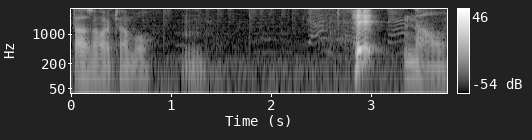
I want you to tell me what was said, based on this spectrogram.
Thousand dollar tumble. Mm. Hit! No.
